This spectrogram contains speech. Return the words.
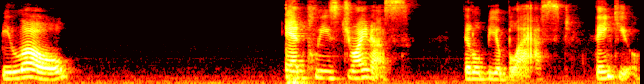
below and please join us. It'll be a blast. Thank you.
